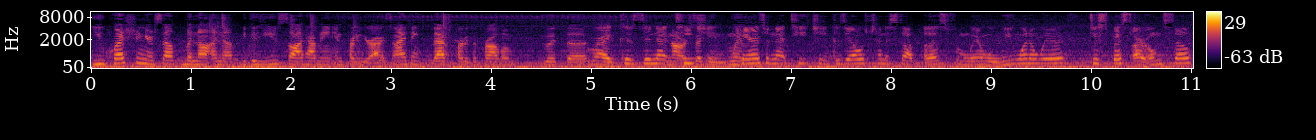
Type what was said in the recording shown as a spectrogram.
you question yourself, but not enough because you saw it happening in front of your eyes. And I think that's part of the problem with the right because they're not, not teaching. Parents are not teaching because they're always trying to stop us from wearing what we want to wear to express our own self,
